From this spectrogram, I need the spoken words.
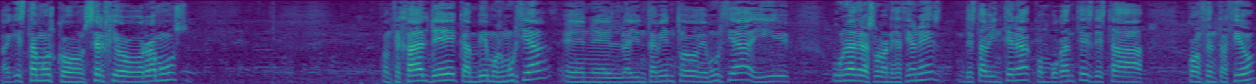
Aquí estamos con Sergio Ramos, concejal de Cambiemos Murcia, en el Ayuntamiento de Murcia y una de las organizaciones de esta veintena convocantes de esta concentración.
